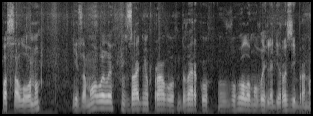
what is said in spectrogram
по салону. І замовили задню праву дверку в голому вигляді розібрану.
